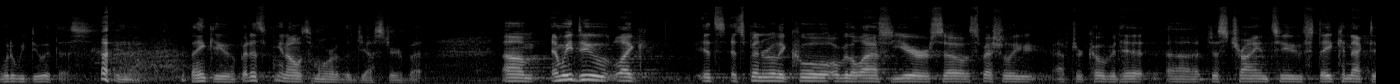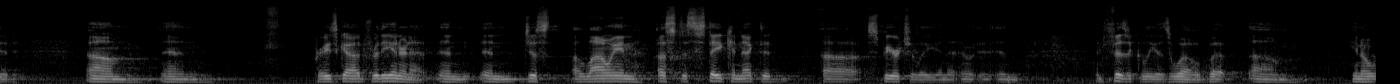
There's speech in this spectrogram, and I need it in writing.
what do we do with this? You know, thank you. But it's, you know, it's more of the gesture. But, um, and we do like, it's, it's been really cool over the last year or so, especially after COVID hit, uh, just trying to stay connected um, and praise God for the internet and, and just allowing us to stay connected uh, spiritually and, and, and physically as well. But, um, you know,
